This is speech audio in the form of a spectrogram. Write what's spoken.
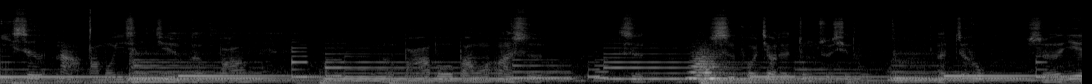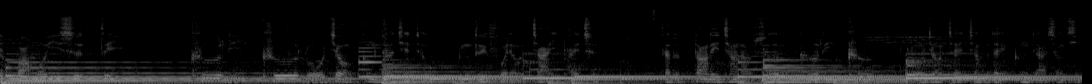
伊舍那拔摩一世继任和拔和拔波拔摩二世是湿婆教的忠实信徒，佛教更加虔诚，并对佛教加以排斥。他的大力倡导使得科里科罗教在柬埔寨更加盛行。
